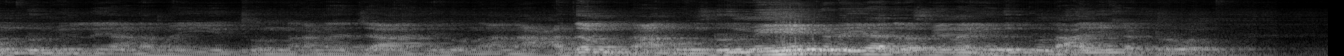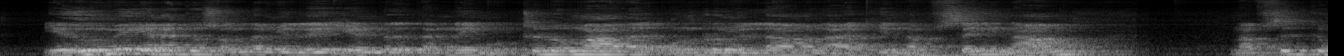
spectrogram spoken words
ஒன்றுமில்லை அன மையத்துன் அன ஜாகிலுன் அன அதம். நான் ஒன்றுமே கிடையாது. ரப்பே நான் எதுக்கும் லாயி கற்றுவன். எதுவுமே எனக்கு சொந்தமில்லை என்று தன்னை முற்றிலுமாக ஒன்றுமில்லாமல் ஆக்கி நப்சை நாம் நப்சுக்கு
